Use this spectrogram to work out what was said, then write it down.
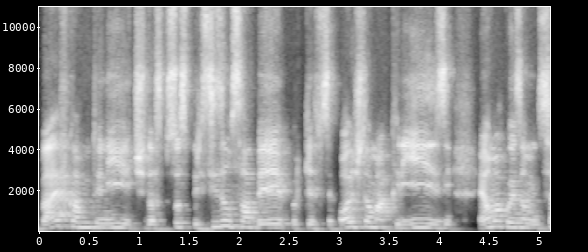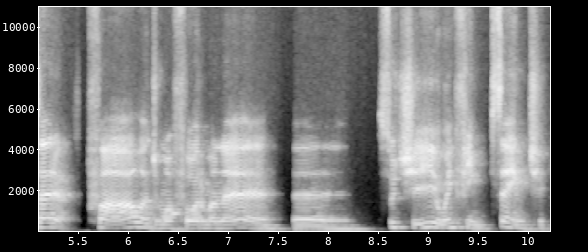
vai ficar muito nítido, as pessoas precisam saber, porque você pode ter uma crise, é uma coisa muito séria, fala de uma forma, né, é, sutil, enfim, sente.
